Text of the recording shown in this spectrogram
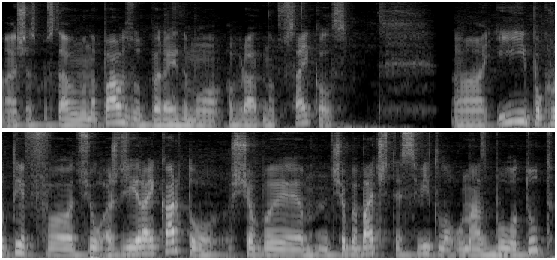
Зараз поставимо на паузу, перейдемо обратно в Cycles. І покрутив е, цю HDRI карту, щоб, щоб бачите, світло у нас було тут,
